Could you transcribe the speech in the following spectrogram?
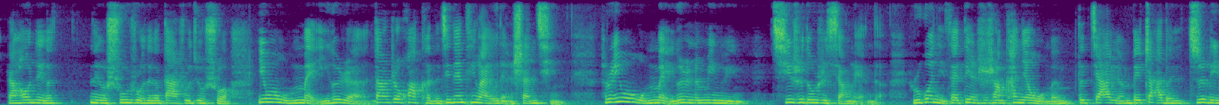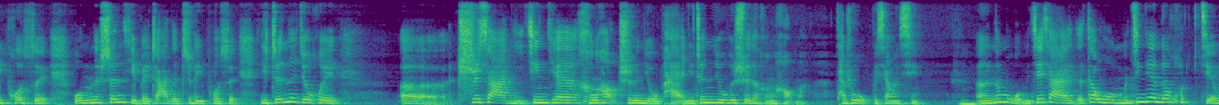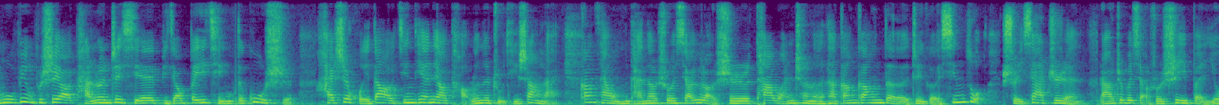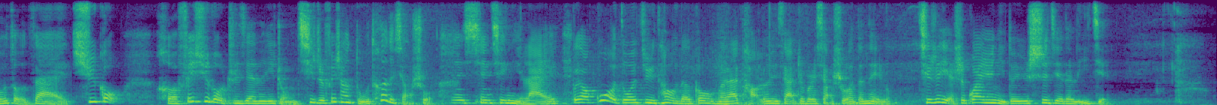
然后那个那个叔叔那个大叔就说，因为我们每一个人，当然这话可能今天听来有点煽情。他说，因为我们每一个人的命运其实都是相连的。如果你在电视上看见我们的家园被炸得支离破碎，我们的身体被炸得支离破碎，你真的就会，呃，吃下你今天很好吃的牛排，你真的就会睡得很好吗？他说我不相信。嗯、那么我们接下来，但我们今天的节目并不是要谈论这些比较悲情的故事，还是回到今天要讨论的主题上来。刚才我们谈到说，小雨老师他完成了他刚刚的这个新作《水下之人》，然后这本小说是一本游走在虚构和非虚构之间的一种气质非常独特的小说。那先请你来，不要过多剧透的跟我们来讨论一下这本小说的内容，其实也是关于你对于世界的理解。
